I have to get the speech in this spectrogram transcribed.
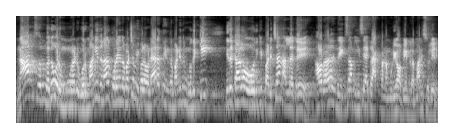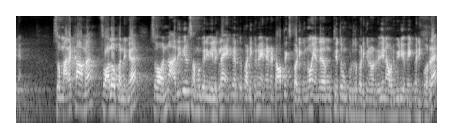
நான் சொல்வது ஒரு மு- ஒரு மனிதனால் குறைந்தபட்சம் இவ்வளவு நேரத்தை இந்த மனிதன் ஒதுக்கி இதுக்காக ஒதுக்கி படிச்சா நல்லது. அவரால் இந்த எக்ஸாம் ஈஸியாக கிராக் பண்ண முடியும் அப்படின்ற மாதிரி சொல்லியிருக்கேன். ஸோ மறக்காம ஃபாலோ பண்ணுங்க. ஸோ இன்னும் அறிவியல் சமூக அறிவியலுக்குலாம் எங்க இருந்து படிக்கணும் என்னென்ன டாபிக்ஸ் படிக்கணும் என்ன முக்கியத்துவம் கொடுத்து படிக்கணும்ன்றதையும் நான் ஒரு வீடியோ மேக் பண்ணி போடுறேன்.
